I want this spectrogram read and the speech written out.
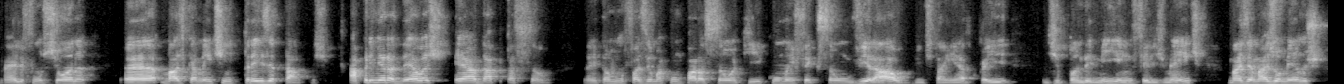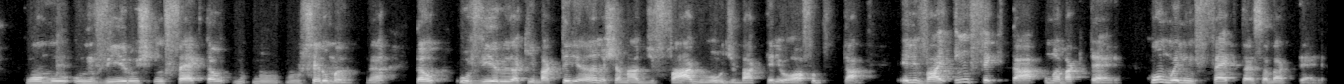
Né? Ele funciona é, basicamente em três etapas. A primeira delas é a adaptação. Né? Então, vamos fazer uma comparação aqui com uma infecção viral. A gente está em época aí de pandemia, infelizmente, mas é mais ou menos como um vírus infecta o, o, o ser humano. Né? Então, o vírus aqui bacteriano, chamado de fago ou de bacteriófago, tá? ele vai infectar uma bactéria. Como ele infecta essa bactéria?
